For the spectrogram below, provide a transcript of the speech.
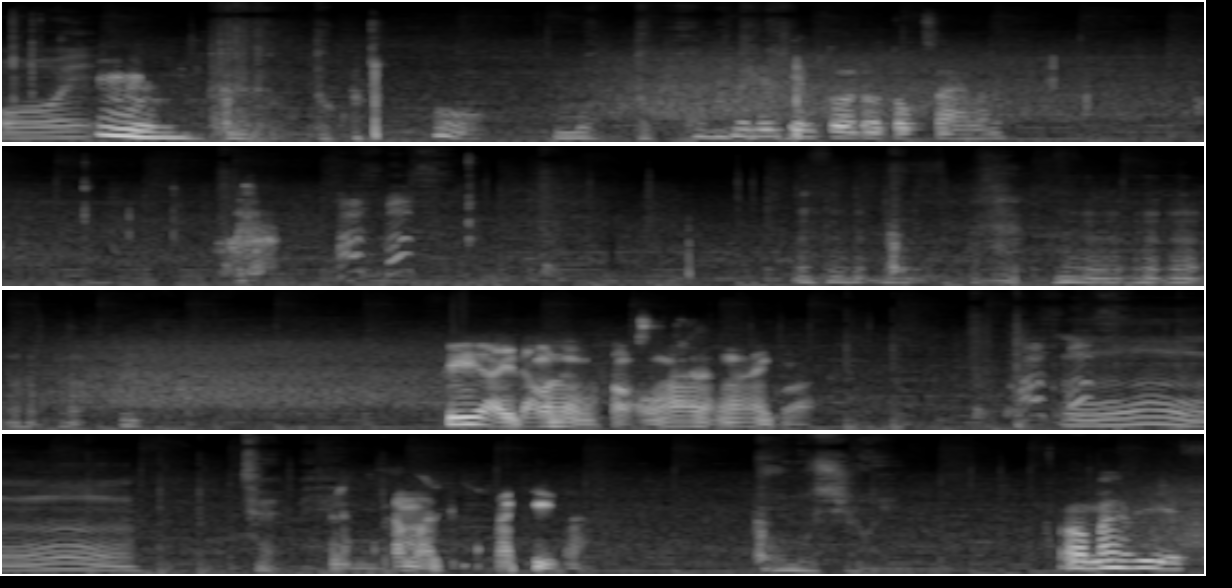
โอ้ย อืมโอ้ไม่ได้เตรียมตัวโดดตกสายมั พี่ใหญ่ดาวหนึ่งสองง่ายง่ายกว่าอืมถ้ามามากี่อะก็ไม่พี่โค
